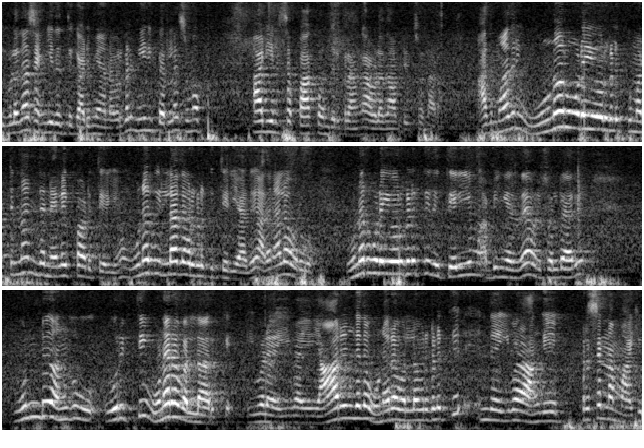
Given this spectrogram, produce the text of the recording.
இவ்வளோ தான் சங்கீதத்துக்கு அடிமையானவர்கள். மீதி பேரெல்லாம் சும்மா ஆடியன்ஸை பார்க்க வந்திருக்கிறாங்க. அவ்வளோதான் அப்படின்னு சொன்னார். அது மாதிரி உணர்வுடையவர்களுக்கு மட்டும்தான் இந்த நிலைப்பாடு தெரியும். உணர்வு இல்லாதவர்களுக்கு தெரியாது. அதனால் ஒரு உணர்வுடையோர்களுக்கு இது தெரியும் அப்படிங்கிறத அவர் சொல்கிறாரு உண்டு அங்கு ஒருத்தி உணர வல்லாருக்கு. இவளை இவ யாருங்கிறத உணர வல்லவர்களுக்கு இந்த இவ அங்கே பிரசன்னமாகி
